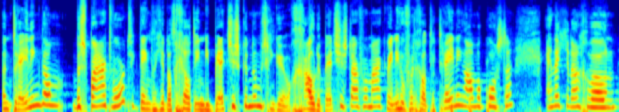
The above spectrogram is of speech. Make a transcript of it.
een training dan bespaard wordt. Ik denk dat je dat geld in die badges kunt doen. Misschien kun je wel gouden badges daarvoor maken. Ik weet niet hoeveel geld die trainingen allemaal kosten. En dat je dan gewoon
